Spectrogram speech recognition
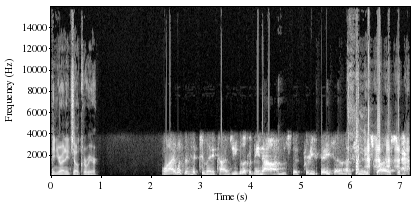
in your NHL career? Well, I wasn't hit too many times. You can look at me now; I'm just a pretty face. I don't have too many scars. um,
